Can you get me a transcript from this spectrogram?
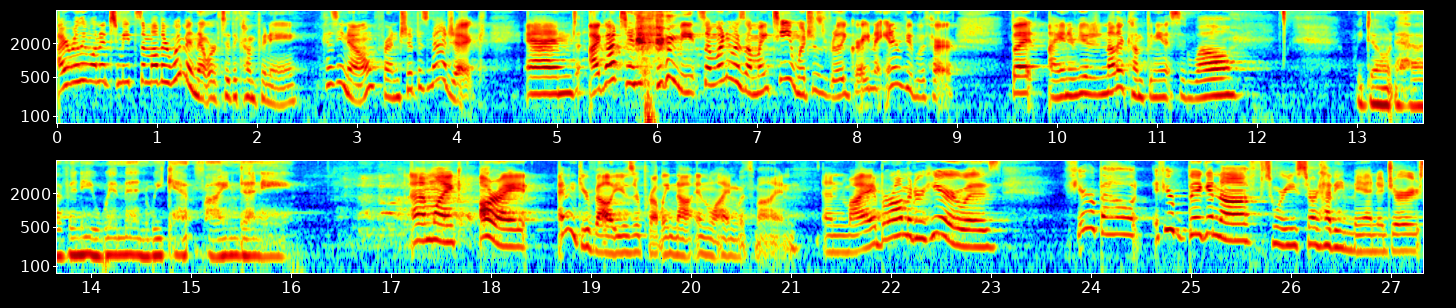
I really wanted to meet some other women that worked at the company, because, you know, friendship is magic. And I got to meet someone who was on my team, which was really great, and I interviewed with her. But I interviewed at another company that said, well, we don't have any women, we can't find any. And I'm like, all right, I think your values are probably not in line with mine. And my barometer here was if you're about, if you're big enough to where you start having managers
